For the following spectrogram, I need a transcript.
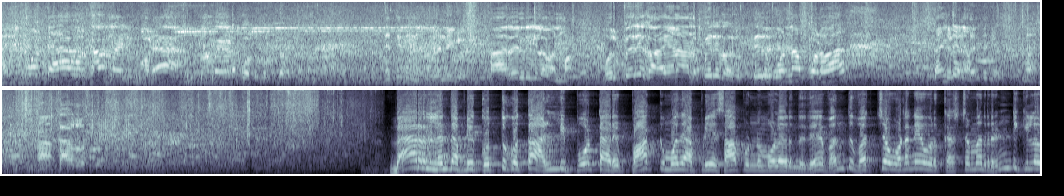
அள்ளி போட்ட ஒரு கார்ல அள்ளி போட நம்ம எடை போட்டு கொடுத்தோம் எத்தனை ரெண்டு கிலோ. ஆ ரெண்டு கிலோ வேணுமா? ஒரு பெரிய கா ஏன்னா அந்த பெரிய கவர் பெரிய ஒன்றா போடவா? தனித்தனி ஆ கவரில் போடு. பேரல்லேருந்து அப்படியே கொத்து கொத்தா அள்ளி போட்டார். பார்க்கும் போதே அப்படியே சாப்பிடணும் போல இருந்தது. வந்து வச்ச உடனே ஒரு கஸ்டமர் ரெண்டு கிலோ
